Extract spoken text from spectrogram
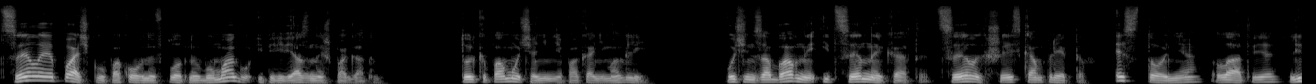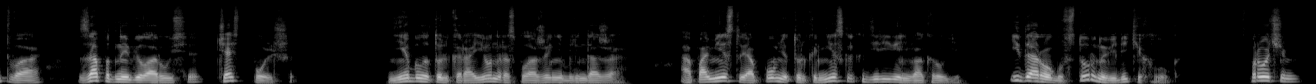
Целая пачка, упакованная в плотную бумагу и перевязанная шпагатом. Только помочь они мне пока не могли. Очень забавные и ценные карты, целых шесть комплектов. Эстония, Латвия, Литва, Западная Белоруссия, часть Польши. Не было только района расположения блиндажа. А по месту я помню только несколько деревень в округе и дорогу в сторону Великих Луг. Впрочем,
